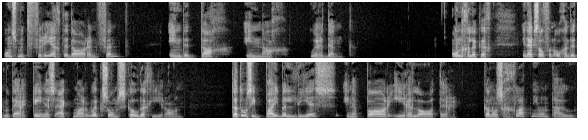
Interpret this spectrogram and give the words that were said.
ons moet vreugde daarin vind en dit dag en nag oordink. Ongelukkig en ek sal vanoggend dit moet erken is ek maar ook soms skuldig hieraan dat ons die Bybel lees en 'n paar ure later kan ons glad nie onthou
